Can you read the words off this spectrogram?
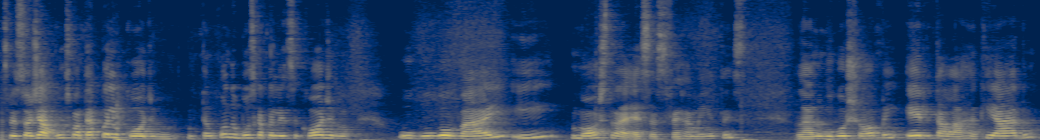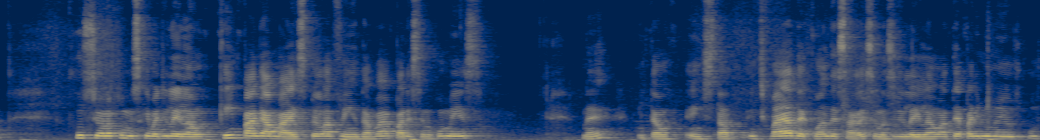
As pessoas já buscam até pelo código. Então, quando busca pelo esse código, o Google vai e mostra essas ferramentas lá no Google Shopping. Ele está lá ranqueado. Funciona como esquema de leilão. Quem pagar mais pela venda vai aparecer no começo, né? Então a gente, tá, a gente vai adequando essa, esse lance de leilão até para diminuir o,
